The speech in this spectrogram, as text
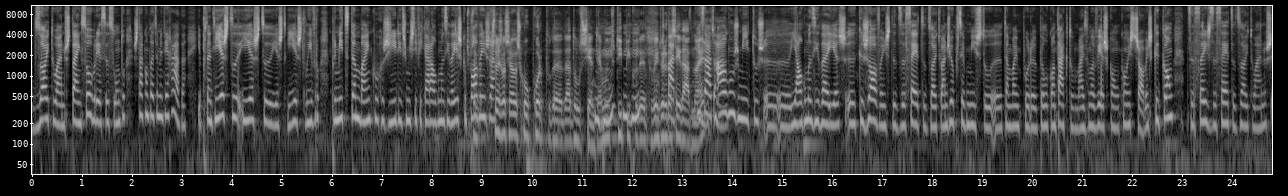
18 anos tem sobre esse assunto está completamente errada. E, portanto, este, este, este guia, este livro, permite também corrigir e desmistificar algumas ideias que podem já. Questões relacionadas com o corpo da, da adolescente. Uhum, é muito típico, uhum. de, porventura, dessa idade, não é? Exato. Há alguns mitos uh, e algumas ideias uh, que jovens de 17, 18 anos, eu percebo-me isto uh, também por, pelo contacto, mais uma vez, com, com estes jovens, que com 16, 17, 18 anos,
